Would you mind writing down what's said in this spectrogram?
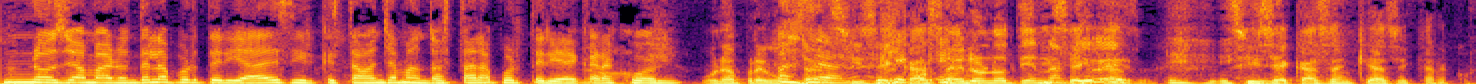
nos llamaron de la portería a decir que estaban llamando hasta la portería de Caracol. una pregunta, O sea, si se ¿qué- casan, pero no tiene si nada que se ver. Si se casan, ¿qué hace Caracol?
